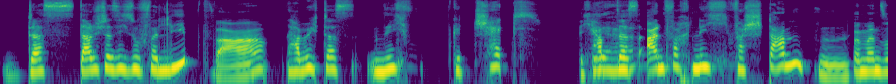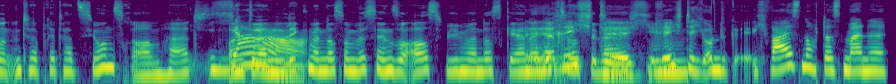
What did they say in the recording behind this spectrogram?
das, dadurch, dass ich so verliebt war, habe ich das nicht gecheckt. Ich habe Ja. das einfach nicht verstanden. Wenn man so einen Interpretationsraum hat Ja. und dann legt man das so ein bisschen so aus, wie man das gerne hätte. Richtig, vielleicht. Mhm. richtig. Und ich weiß noch, dass meine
